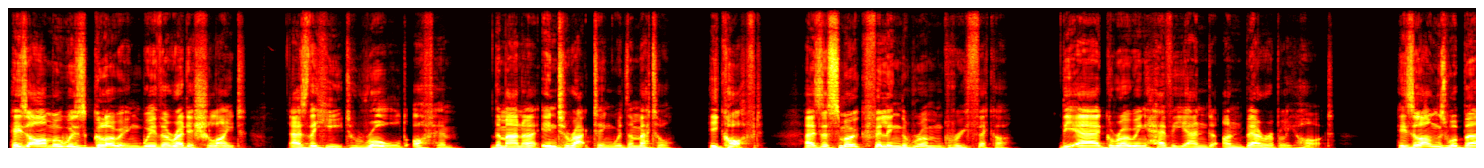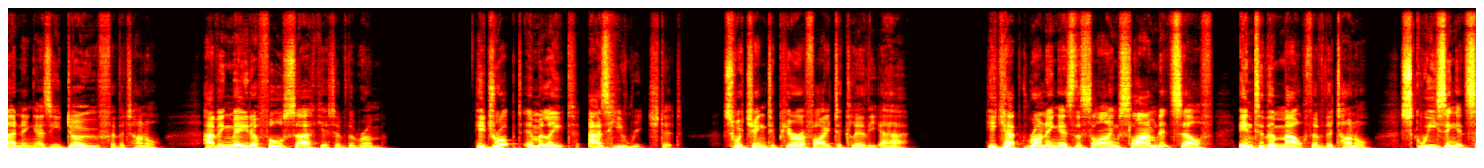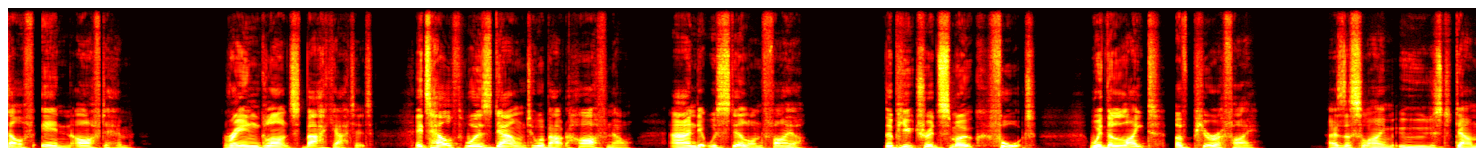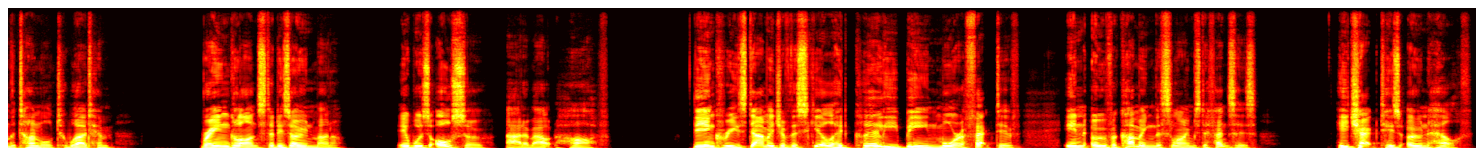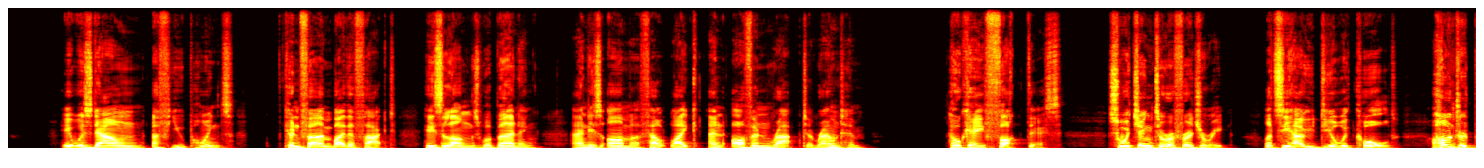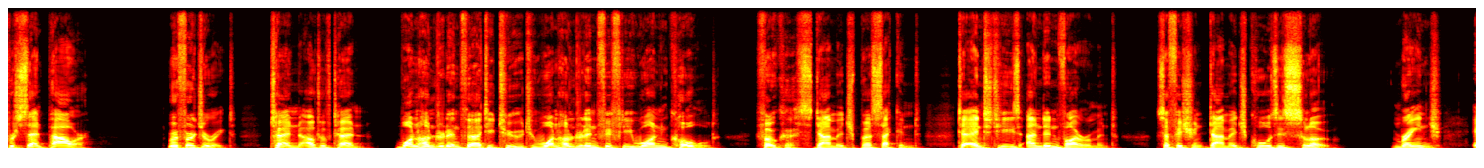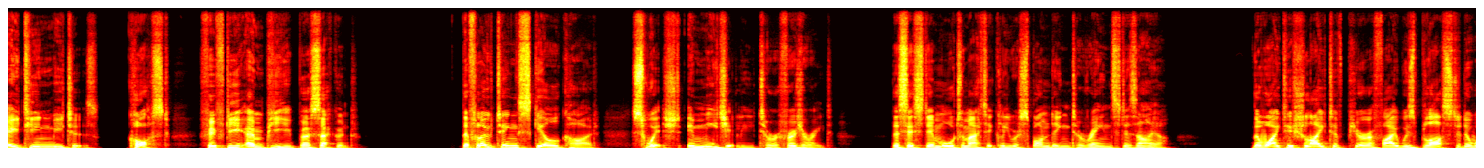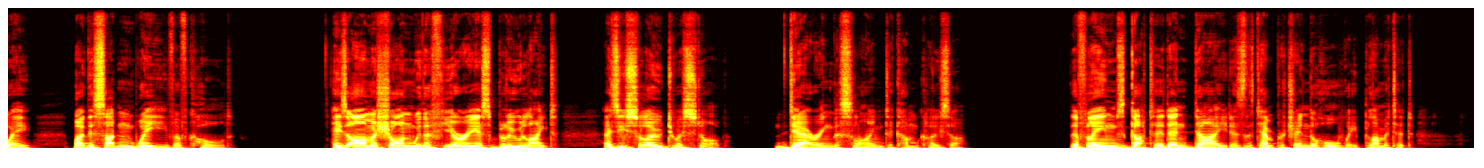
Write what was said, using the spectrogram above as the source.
His armor was glowing with a reddish light as the heat rolled off him, the mana interacting with the metal. He coughed as the smoke filling the room grew thicker, the air growing heavy and unbearably hot. His lungs were burning as he dove for the tunnel, having made a full circuit of the room. He dropped Immolate as he reached it, switching to Purify to clear the air. He kept running as the slime slammed itself into the mouth of the tunnel, squeezing itself in after him. Rain glanced back at it. Its health was down to about half now, and it was still on fire. The putrid smoke fought with the light of Purify as the slime oozed down the tunnel toward him. Rain glanced at his own mana. It was also at about half. The increased damage of the skill had clearly been more effective in overcoming the slime's defenses. He checked his own health. It was down a few points, confirmed by the fact his lungs were burning and his armor felt like an oven wrapped around him. Okay, fuck this. Switching to refrigerate. Let's see how you deal with cold. 100% power. Refrigerate. 10 out of 10. 132 to 151 cold. Focus damage per second. To entities and environment. Sufficient damage causes slow. Range 18 meters. Cost 50 MP per second. The floating skill card switched immediately to refrigerate, the system automatically responding to Rain's desire. The whitish light of Purify was blasted away by the sudden wave of cold. His armor shone with a furious blue light as he slowed to a stop, daring the slime to come closer. The flames guttered and died as the temperature in the hallway plummeted.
